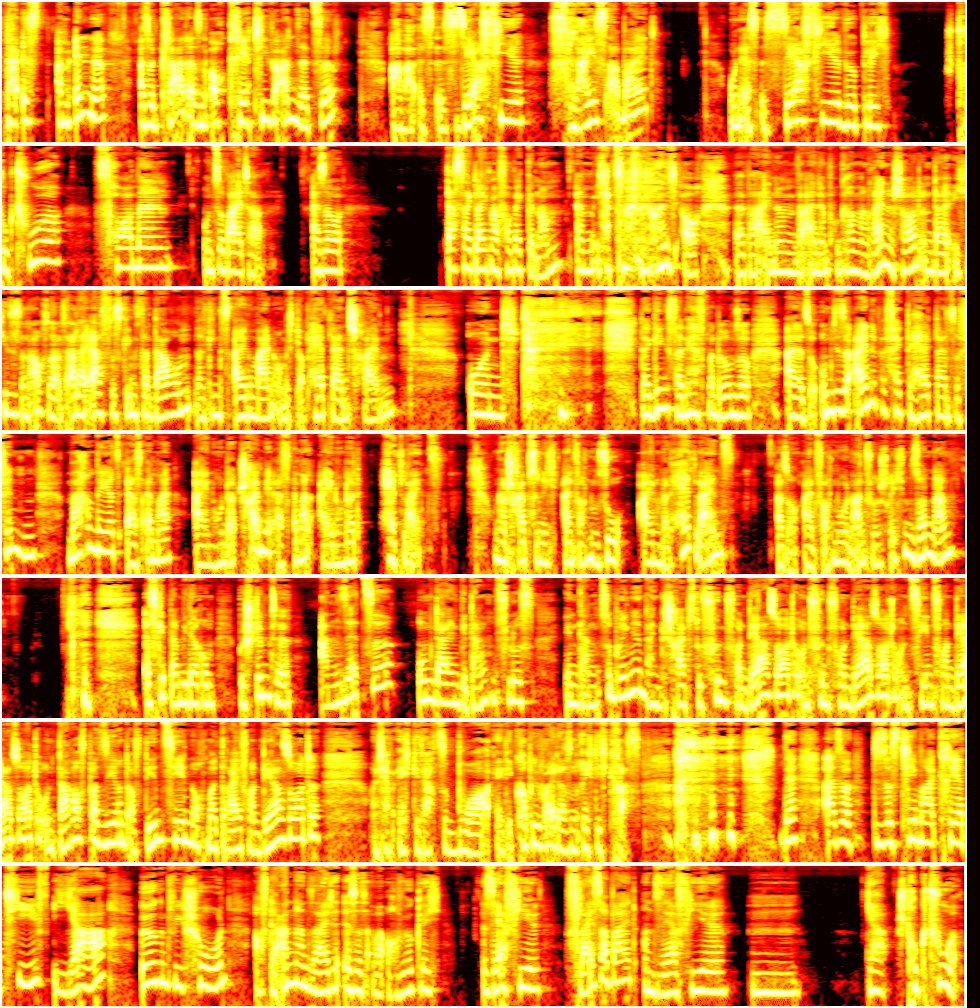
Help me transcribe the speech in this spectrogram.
Da ist am Ende, also klar, da sind auch kreative Ansätze, aber es ist sehr viel Fleißarbeit und es ist sehr viel wirklich Struktur, Formeln und so weiter. Also das sei gleich mal vorweggenommen. Ähm, ich habe zum Beispiel neulich auch äh, bei einem bei einem Programm mal reingeschaut und da hieß es dann auch so, als allererstes ging es dann darum, da ging es allgemein um, ich glaube, Headlines schreiben. Und da ging es dann erstmal darum so, also um diese eine perfekte Headline zu finden, machen wir jetzt erst einmal 100, schreiben wir erst einmal 100 Headlines. Und dann schreibst du nicht einfach nur so 100 Headlines, also einfach nur in Anführungsstrichen, sondern es gibt dann wiederum bestimmte Ansätze, um deinen Gedankenfluss in Gang zu bringen. Dann schreibst du fünf von der Sorte und fünf von der Sorte und zehn von der Sorte und darauf basierend auf den zehn nochmal drei von der Sorte. Und ich habe echt gedacht so, boah, ey, die Copywriter sind richtig krass. Ne? also dieses Thema kreativ, ja, irgendwie schon. Auf der anderen Seite ist es aber auch wirklich sehr viel Fleißarbeit und sehr viel, mh, mm, ja, Struktur.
